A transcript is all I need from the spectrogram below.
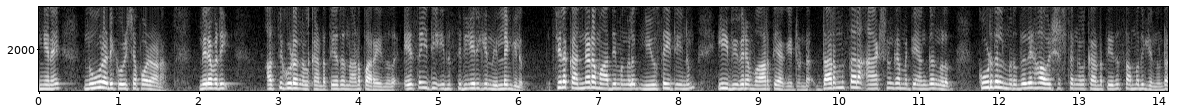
ഇങ്ങനെ നൂറടി കുഴിച്ചപ്പോഴാണ് നിരവധി അസ്ഥികൂടങ്ങൾ കണ്ടെത്തിയതെന്നാണ് പറയുന്നത്. എസ് ഐ ടി ഇത് സ്ഥിരീകരിക്കുന്നില്ലെങ്കിലും ചില കന്നഡ മാധ്യമങ്ങളും ന്യൂസ് എയ്റ്റീനും ഈ വിവരം വാർത്തയാക്കിയിട്ടുണ്ട്. ധർമ്മസ്ഥല ആക്ഷൻ കമ്മിറ്റി അംഗങ്ങളും കൂടുതൽ മൃതദേഹാവശിഷ്ടങ്ങൾ കണ്ടെത്തിയത് സമ്മതിക്കുന്നുണ്ട്.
